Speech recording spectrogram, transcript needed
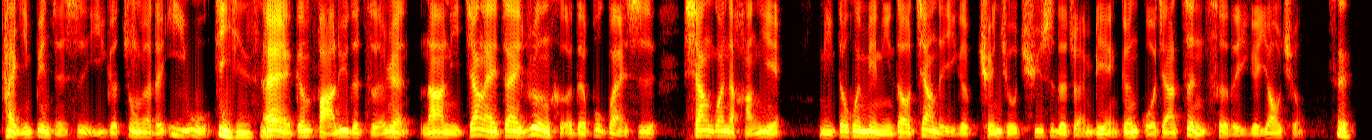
它已经变成是一个重要的义务进行式，哎，跟法律的责任。那你将来在任何的不管是相关的行业。你都会面临到这样的一个全球趋势的转变，跟国家政策的一个要求。是，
